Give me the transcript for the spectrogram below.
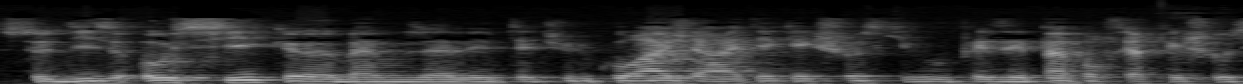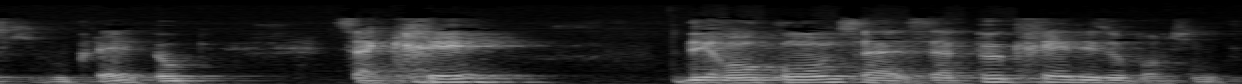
se disent aussi que bah, vous avez peut-être eu le courage d'arrêter quelque chose qui vous plaisait pas pour faire quelque chose qui vous plaît. Donc ça crée des rencontres, ça, ça peut créer des opportunités.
